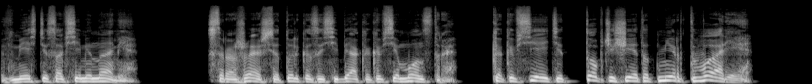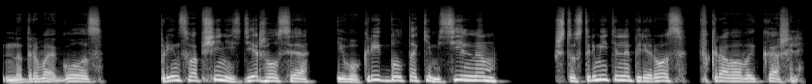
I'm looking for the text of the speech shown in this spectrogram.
вместе со всеми нами. Сражаешься только за себя, как и все монстры, как и все эти топчущие этот мир твари!» Надрывая голос, принц вообще не сдерживался, его крик был таким сильным, что стремительно перерос в кровавый кашель.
